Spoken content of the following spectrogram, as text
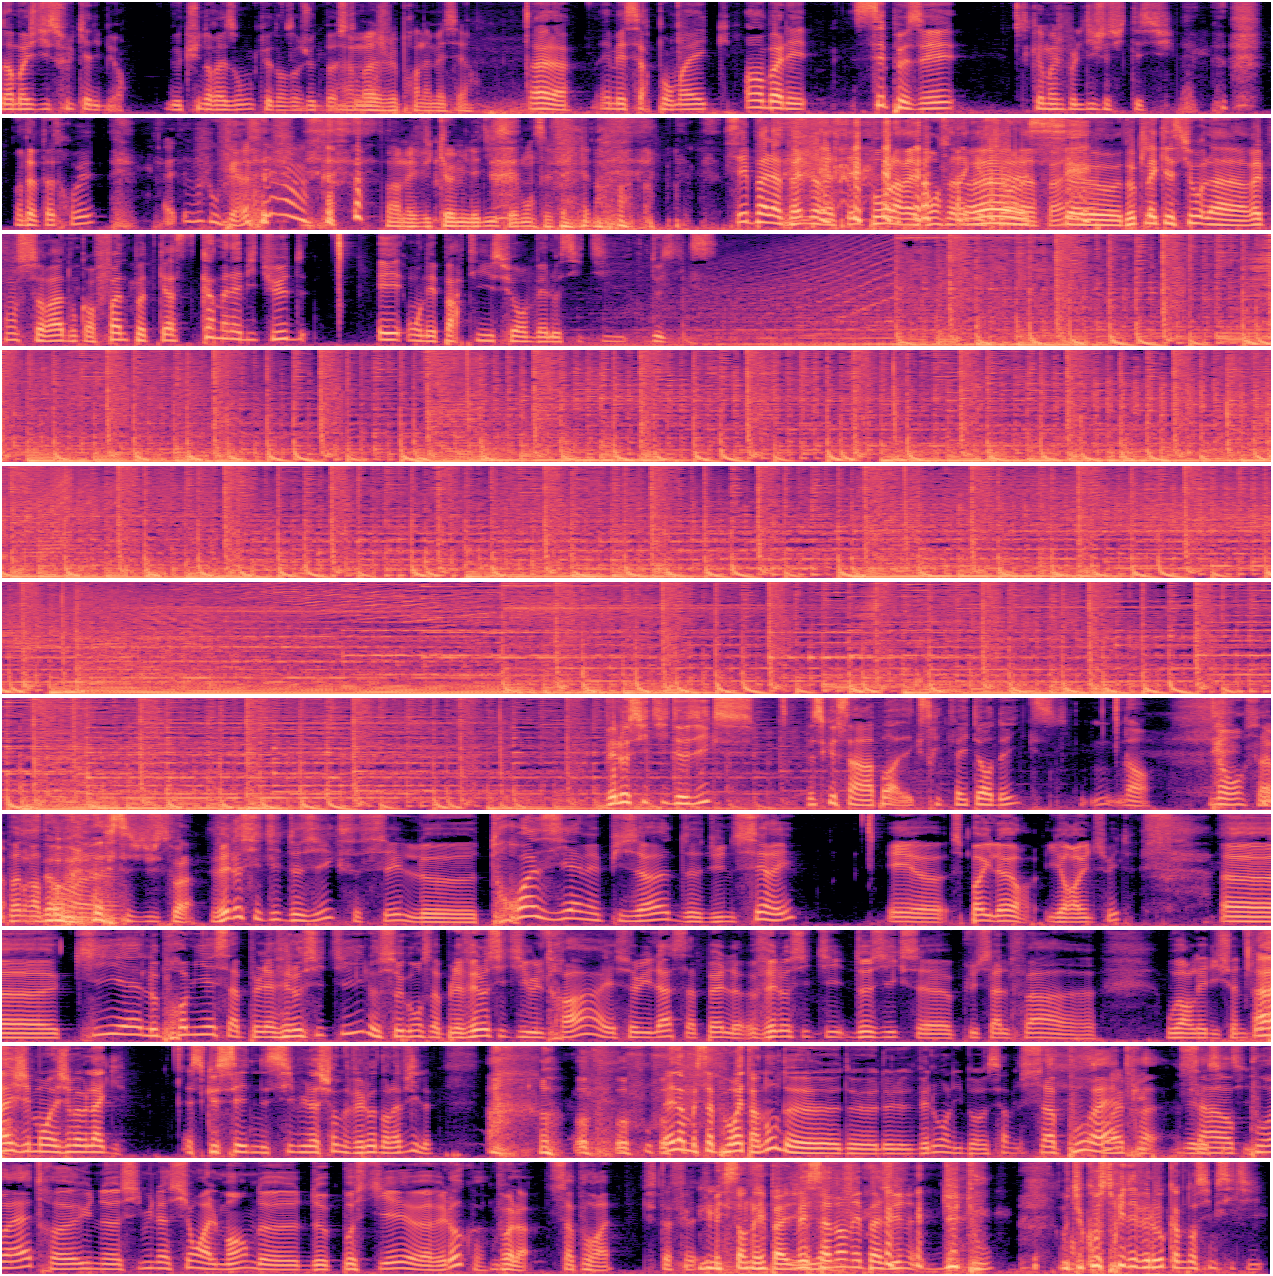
Non, moi je dis Soul Calibur. Aucune raison que dans un jeu de Ah, baston. moi, je vais prendre MSR. Voilà, MSR pour Mike, emballé, c'est pesé. Parce que moi, je vous le dis, je suis déçu. On n'a pas trouvé Ah, Vous verrez bien. Ah, mais vu comme il est dit, c'est bon, c'est fait. Non. C'est pas la peine de rester pour la réponse à la Ah, question à la fin. salaud. Donc la question, la réponse sera donc en fin de podcast comme à l'habitude. Et on est parti sur Velocity 2X. Velocity 2X, est-ce que ça a un rapport avec Street Fighter 2X Non. Non, ça n'a pas de rapport. Non, euh, c'est juste voilà. Velocity 2X, c'est le troisième épisode d'une série. Et euh, spoiler, il y aura une suite. Euh, qui est le premier s'appelait Velocity, le second s'appelait Velocity Ultra, et celui-là s'appelle Velocity 2X euh, plus Alpha World Edition. Ah, j'ai mon- j'ai ma blague. Est-ce que c'est une simulation de vélo dans la ville Oh, oh, oh. Eh non, mais ça pourrait être un nom de, de, de vélo en libre service. Ça pourrait être, ça pourrait être euh, une simulation allemande de, de postier euh, à vélo, quoi. Voilà, Ça pourrait. tout à fait. Mais ça n'en est pas une. Mais ça n'en est pas une du tout. Où tu construis des vélos comme dans SimCity.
